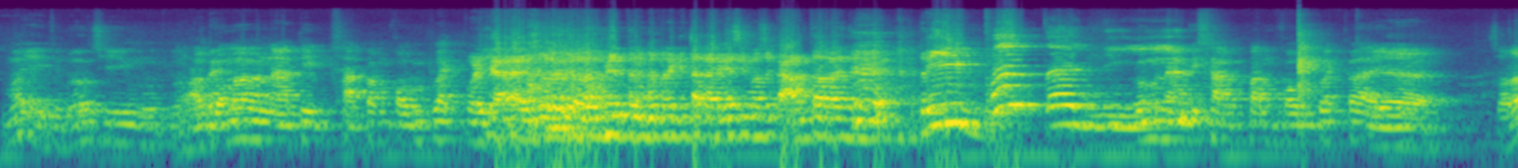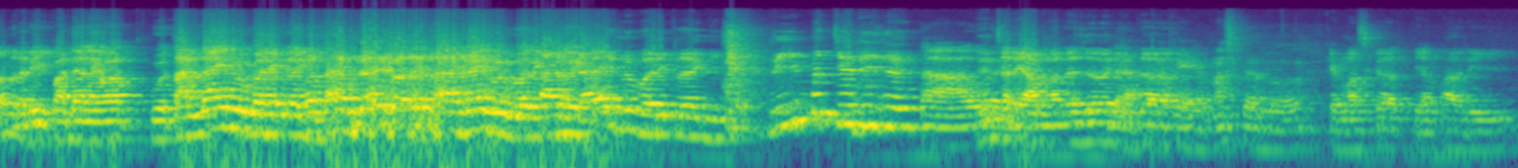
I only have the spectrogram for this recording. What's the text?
Cuma ya itu doang sih menurut gue. kalau mah nanti satpam komplek Oh iya, itu lebih itu bener kita kagak sih masuk kantor aja. Ribet anjing. gue nanti satpam komplek lah ya Iya. Soalnya dari daripada lewat gue tandain lu balik lagi Gua tandain balik lagi. Tandain lu balik lagi Tandain lu balik lagi. Ribet jadinya. tahu Ya, cari aman aja lah Udah, kita. pakai masker lo Oke, pakai masker tiap hari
